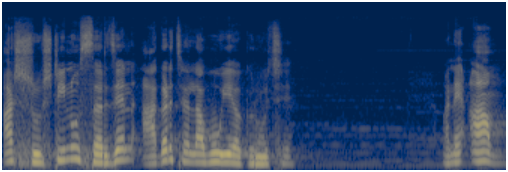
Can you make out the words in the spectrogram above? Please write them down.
આ સૃષ્ટિનું સર્જન આગળ ચલાવવું એ અઘરું છે. અને આમ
